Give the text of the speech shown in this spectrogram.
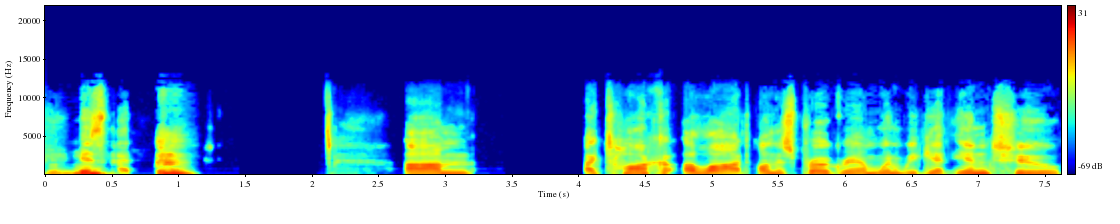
Mm-hmm. is that um, I talk a lot on this program when we get into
